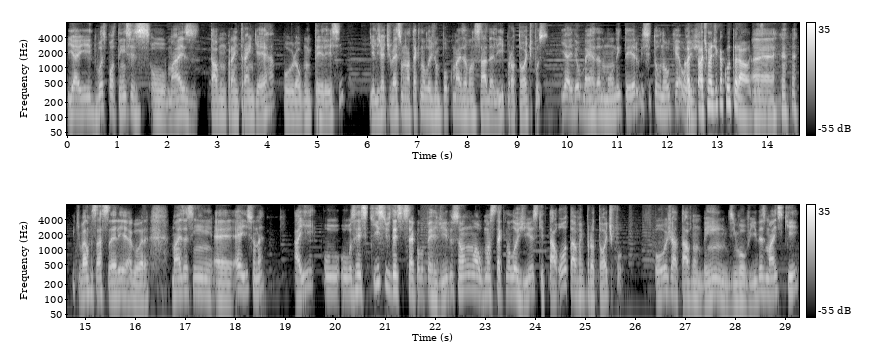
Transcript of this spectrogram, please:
E aí duas potências ou mais estavam para entrar em guerra por algum interesse e ele já tivesse uma tecnologia um pouco mais avançada ali, protótipos, e aí deu merda no mundo inteiro e se tornou o que é hoje. Ótima dica cultural. É, que vai lançar a série agora. Mas assim, é, é isso, né? Aí o, os resquícios desse século perdido são algumas tecnologias que tá, ou estavam em protótipo, ou já estavam bem desenvolvidas, mas que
